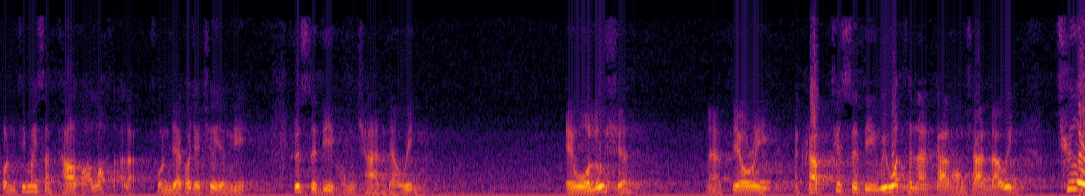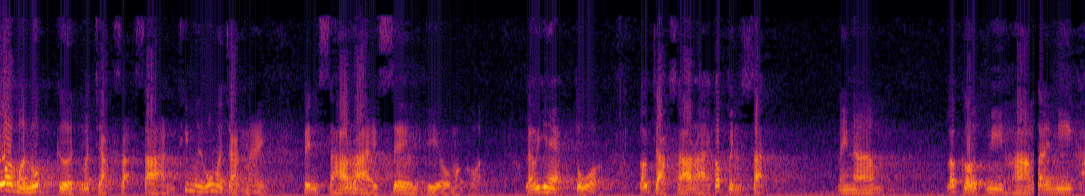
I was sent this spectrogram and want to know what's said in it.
คนที่ไม่ศรัทธาต่อ Allah ละส่วนใหญ่ก็จะเชื่ออย่างนี้ ทฤษฎีของชาญดาวิน evolution นะ theory นะครับทฤษฎีวิวัฒนาการของชาญดาวิน เชื่อว่ามนุษย์เกิดมาจากสสารที่ไม่รู้มาจากไหน เป็นสาหร่ายเซลล์เดียวมาก่อน แล้วแยกตัว แล้วจากสาหร่ายก็เป็นสัตว์ในน้ำแล้วเกิดมีหางอะไรมีข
